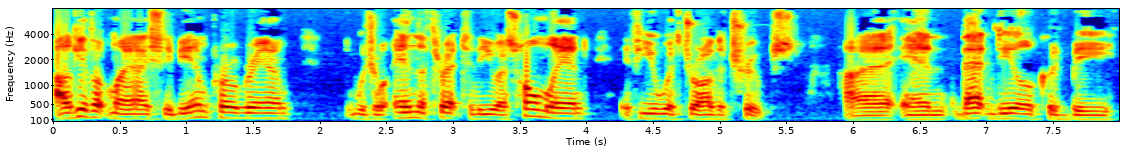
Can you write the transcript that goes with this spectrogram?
I'll give up my ICBM program, which will end the threat to the U.S. homeland if you withdraw the troops. uh, and that deal could be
